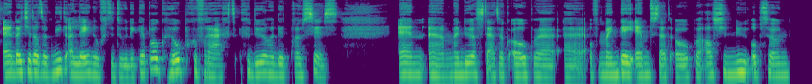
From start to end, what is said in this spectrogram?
En dat je dat ook niet alleen hoeft te doen. Ik heb ook hulp gevraagd gedurende dit proces. En uh, mijn deur staat ook open, uh, of mijn DM staat open. Als je nu op zo'n,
